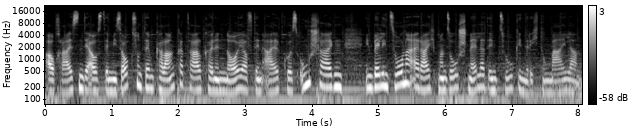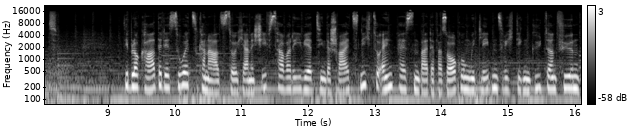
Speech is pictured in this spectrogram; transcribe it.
Auch Reisende aus dem Misox und dem Kalankatal können neu auf den Eilkurs umsteigen. In Bellinzona erreicht man so schneller den Zug in Richtung Mailand. Die Blockade des Suezkanals durch eine Schiffshavarie wird in der Schweiz nicht zu Engpässen bei der Versorgung mit lebenswichtigen Gütern führen.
